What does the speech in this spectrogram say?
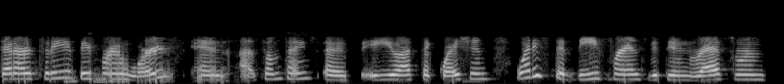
There are three different words, and uh, sometimes uh, you ask the question, what is the difference between restroom,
